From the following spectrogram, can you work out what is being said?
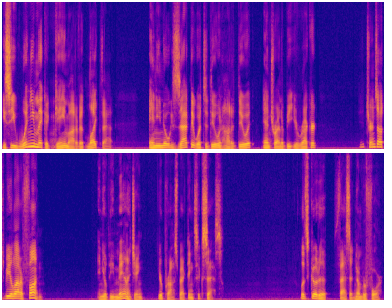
You see, when you make a game out of it like that, and you know exactly what to do and how to do it, and trying to beat your record, it turns out to be a lot of fun. And you'll be managing your prospecting success. Let's go to facet number four.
